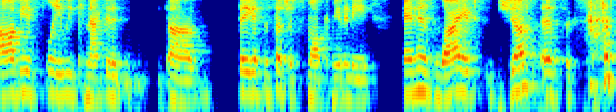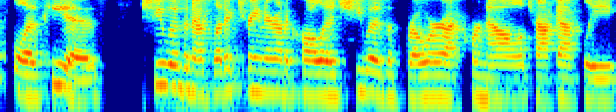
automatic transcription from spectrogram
obviously, we connected uh, Vegas is such a small community. and his wife's just as successful as he is. She was an athletic trainer out of college. She was a thrower at Cornell, track athlete,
